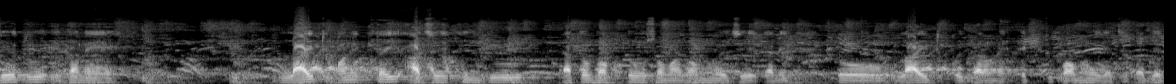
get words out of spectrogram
যেহেতু এখানে লাইট অনেকটাই আছে কিন্তু এত ভক্ত সমাগম হয়েছে এখানে। তো লাইট ওই কারণে একটু কম হয়ে গেছে, তাদের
